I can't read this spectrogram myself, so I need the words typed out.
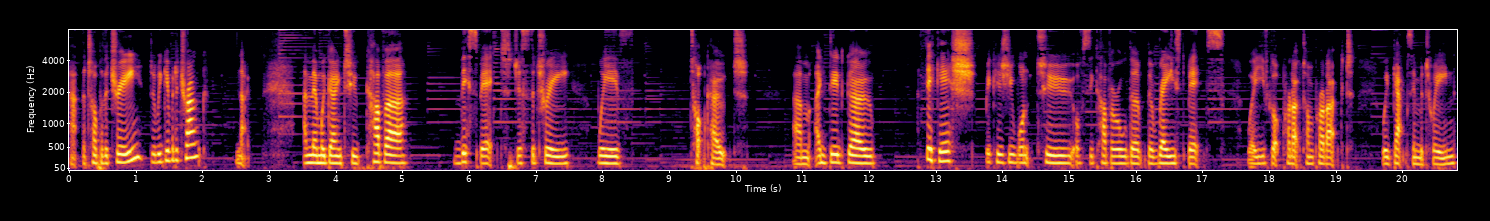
at the top of the tree. Do we give it a trunk? No. And then we're going to cover this bit, just the tree, with top coat. Um, I did go thickish because you want to obviously cover all the, the raised bits where you've got product on product with gaps in between.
